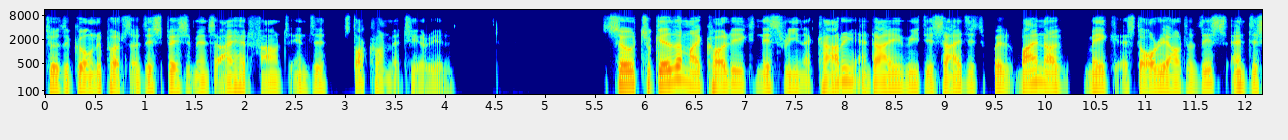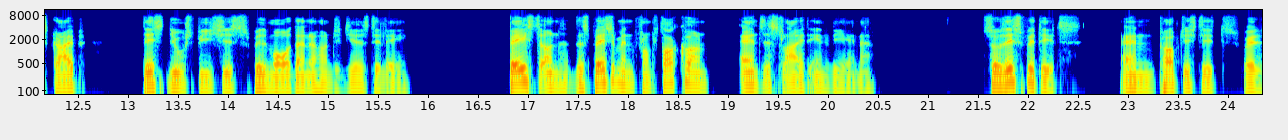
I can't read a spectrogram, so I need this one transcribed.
to the gonopods of the specimens I had found in the Stockholm material. so together, my colleague Nesrine Akkari and I, we decided, well, why not make a story out of this and describe this new species with more than 100 years delay, based on the specimen from Stockholm and the slide in Vienna. So this we did and published it, well,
